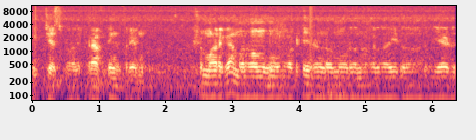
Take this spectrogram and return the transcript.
పిక్ చేసుకోవాలి క్రాఫ్టింగ్ ఫ్రేమ్. సుమారుగా మనం ఒకటి రెండు మూడు నాలుగు ఐదు ఆరు ఏడు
